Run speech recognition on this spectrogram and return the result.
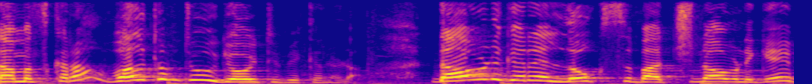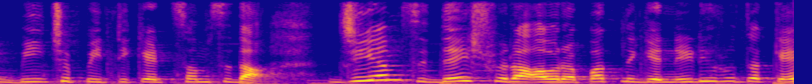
ನಮಸ್ಕಾರ welcome to yo TV Kannada Davanagere Lok Sabha ಚುನಾವಣೆಗೆ ಬಿಜೆಪಿ ಟಿಕೆಟ್ ಸಂಸದ ಜಿಎಂ ಸಿದ್ದೇಶ್ವರ ಅವರ ಪತ್ನಿಗೆ ನೀಡಿರುವುದಕ್ಕೆ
